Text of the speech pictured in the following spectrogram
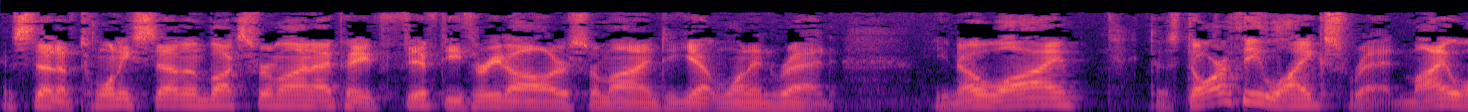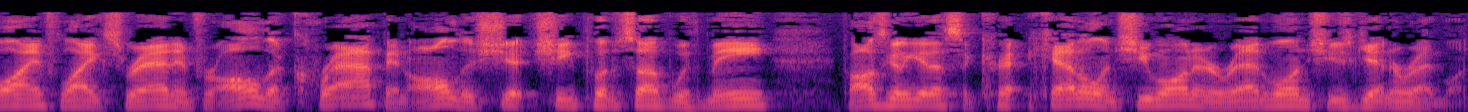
instead of twenty seven bucks for mine, I paid fifty three dollars for mine to get one in red. You know why? Because Dorothy likes red. My wife likes red, and for all the crap and all the shit she puts up with me, if I was going to get us a kettle and she wanted a red one, she's getting a red one.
